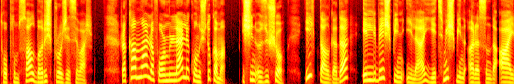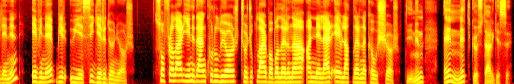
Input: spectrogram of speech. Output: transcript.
toplumsal barış projesi var. Rakamlarla, formüllerle konuştuk ama işin özü şu. İlk dalgada 55 bin ila 70 bin arasında ailenin evine bir üyesi geri dönüyor. Sofralar yeniden kuruluyor, çocuklar babalarına, anneler evlatlarına kavuşuyor. Dinin en net göstergesi.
